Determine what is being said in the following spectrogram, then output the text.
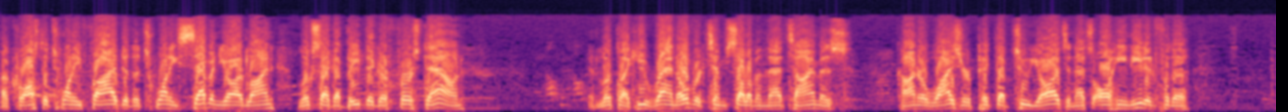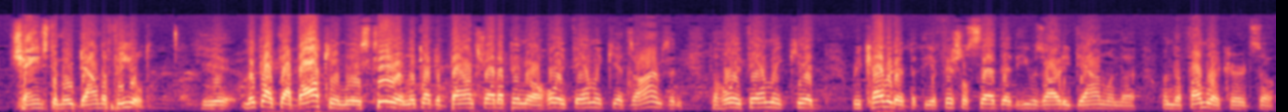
across the 25 to the 27 yard line. Looks like a Beetdigger first down. It looked like he ran over Tim Sullivan that time as Connor Weiser picked up two yards, and that's all he needed for the chains to move down the field. He looked like that ball came loose too. It looked like it bounced right up into a Holy Family kid's arms, and the Holy Family kid recovered it, but the official said that he was already down when the when the fumble occurred. So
